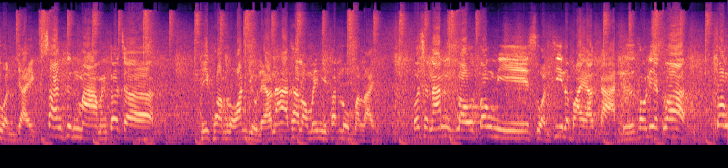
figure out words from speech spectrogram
ส่วนใหญ่สร้างขึ้นมามันก็จะ มีความร้อนอยู่แล้วนะฮะถ้าเราไม่มีพัดลมอะไร เพราะฉะนั้นเราต้องมีส่วนที่ระบายอากาศ หรือเขาเรียกว่าต้อง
